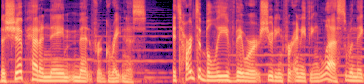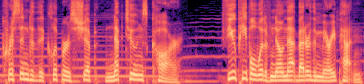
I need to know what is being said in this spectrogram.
The ship had a name meant for greatness. It's hard to believe they were shooting for anything less when they christened the Clippers ship Neptune's Car. Few people would have known that better than Mary Patten.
